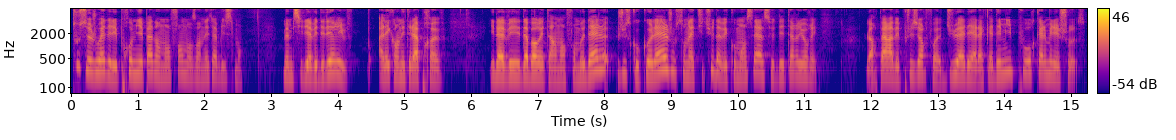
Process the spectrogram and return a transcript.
Tout se jouait dès les premiers pas d'un enfant dans un établissement, même s'il y avait des dérives. Bon, Alec en était la preuve? Il avait d'abord été un enfant modèle, jusqu'au collège où son attitude avait commencé à se détériorer. Leur père avait plusieurs fois dû aller à l'académie pour calmer les choses.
